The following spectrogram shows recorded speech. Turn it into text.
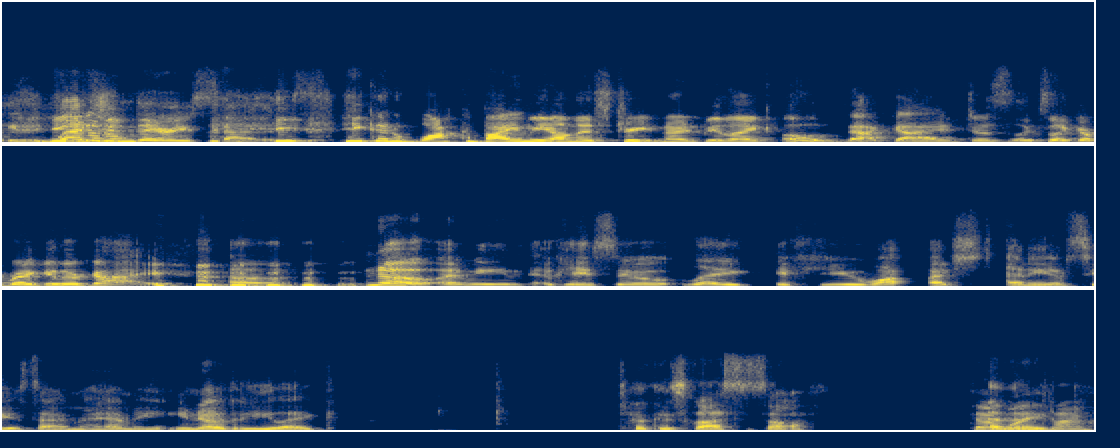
He's He legendary status. He, he could walk by me on the street and I'd be like, oh, that guy just looks like a regular guy. Uh, No, I mean, okay, so like if you watched any of CSI Miami, you know that he like took his glasses off, that and one time.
